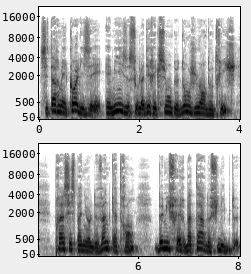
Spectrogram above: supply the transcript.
Cette armée coalisée est mise sous la direction de Don Juan d'Autriche, prince espagnol de 24 ans, demi-frère bâtard de Philippe II.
